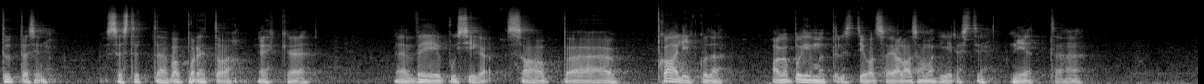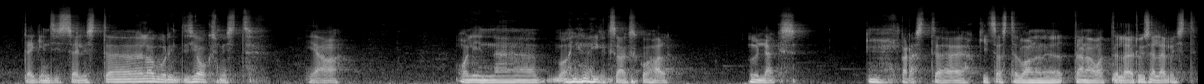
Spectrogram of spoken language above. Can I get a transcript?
tõttasin, sest et Vaporetto ehk veebussiga saab ka liikuda, aga põhimõtteliselt jõuad sa jala sama kiiresti, nii et tegin siis sellist labyrintis jooksmist. Ja olin, olin õigeks ajaks kohal, õnneks. Pärast kitsastel tänavatel rüselemist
